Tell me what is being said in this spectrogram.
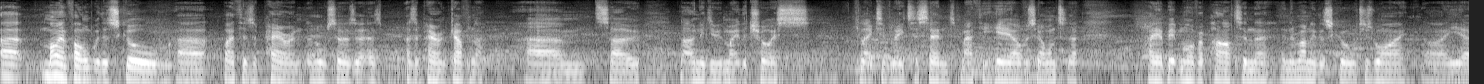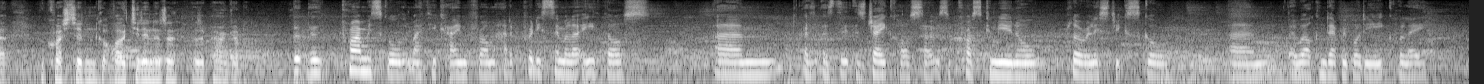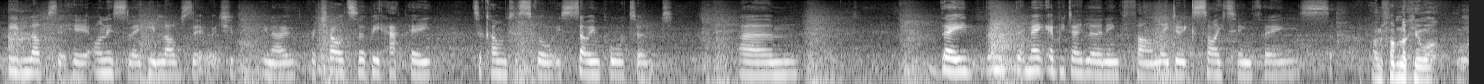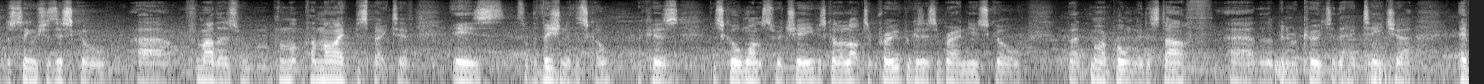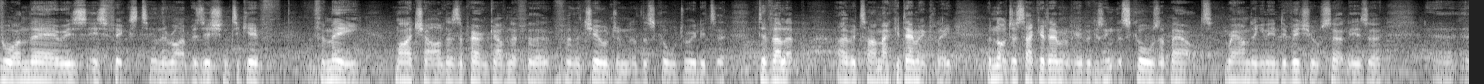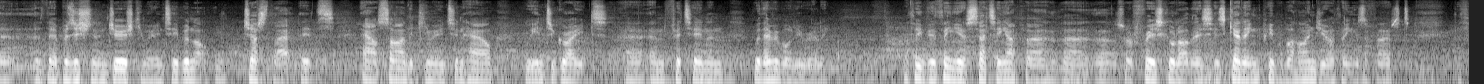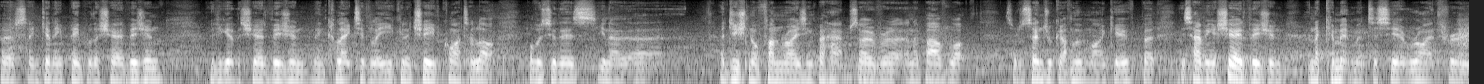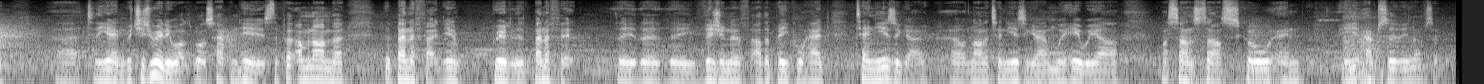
Uh, my involvement with the school, uh, both as a parent and also as a, as, as a parent governor. Um, so not only did we make the choice collectively to send Matthew here, obviously I wanted to play a bit more of a part in the in the running of the school, which is why I uh, requested and got voted in as a, as a parent governor. The, the primary school that Matthew came from had a pretty similar ethos um, as, as, the, as JCoSS, so it was a cross-communal, pluralistic school. Um, they welcomed everybody equally. He loves it here, honestly, he loves it, which, you know, for a child to be happy to come to school is so important. Um, they, they, they make everyday learning fun, they do exciting things. And if I'm looking at what, what distinguishes this school uh, from others, from, from my perspective, is sort of the vision of the school because the school wants to achieve. It's got a lot to prove because it's a brand new school, but more importantly, the staff uh, that have been recruited, the head teacher, everyone there is, is fixed in the right position to give, for me, my child as a parent governor for the, for the children of the school to really to develop over time academically, but not just academically, because I think the school's about rounding an individual, certainly as a uh, uh as their position in the Jewish community, but not just that, it's outside the community and how we integrate uh, and fit in and with everybody really. I think the thing you're setting up a, a, a sort of free school like this is getting people behind you. I think is the first, the first thing. Getting people a shared vision. If you get the shared vision, then collectively you can achieve quite a lot. Obviously, there's you know uh, additional fundraising perhaps over and above what sort of central government might give, but it's having a shared vision and a commitment to see it right through uh, to the end, which is really what, what's happened here. It's the, I mean, I'm the, the benefit, you know, really the benefit the, the, the vision of other people had 10 years ago, or 9 or 10 years ago, and we're here we are. My son starts school and he absolutely loves it.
